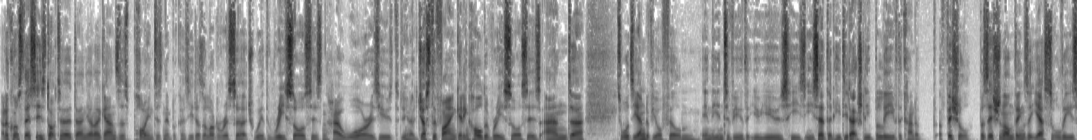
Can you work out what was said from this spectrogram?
And of course, this is Dr. Daniel Ganser's point, isn't it? Because he does a lot of research with resources and how war is used, you know, justifying getting hold of resources. And uh, towards the end of your film, in the interview that you use, he, he said that he did actually believe the kind of official position on things that, yes, all these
